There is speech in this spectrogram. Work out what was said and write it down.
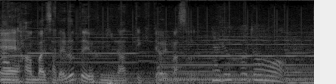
えー、販売されるというふうになってきております。なるほど。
